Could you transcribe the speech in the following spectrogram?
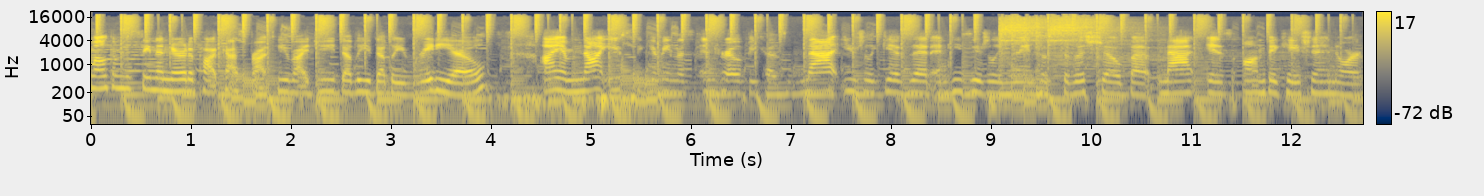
welcome to Scene and Nerd, a podcast brought to you by GWW Radio. I am not used to giving this intro because Matt usually gives it, and he's usually the main host of this show. But Matt is on vacation or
